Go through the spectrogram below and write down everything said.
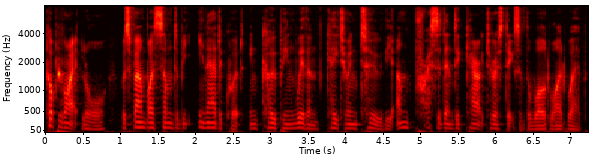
Copyright law was found by some to be inadequate in coping with and catering to the unprecedented characteristics of the World Wide Web.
